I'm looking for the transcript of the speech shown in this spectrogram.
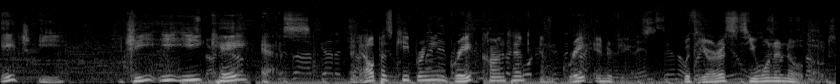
H E G E E K S. And help us keep bringing great content and great interviews with the artists you want to know about.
